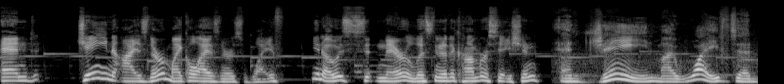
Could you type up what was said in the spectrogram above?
And Jane Eisner, Michael Eisner's wife, you know, is sitting there listening to the conversation. And Jane, my wife, said,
